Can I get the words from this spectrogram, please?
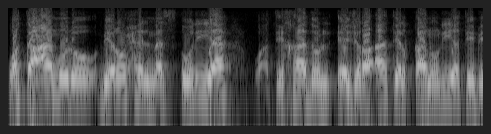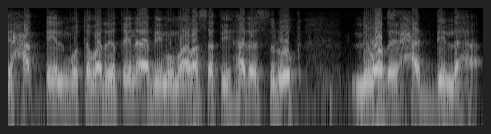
والتعامل بروح المسؤولية واتخاذ الإجراءات القانونية بحق المتورطين بممارسة هذا السلوك لوضع حد لها.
